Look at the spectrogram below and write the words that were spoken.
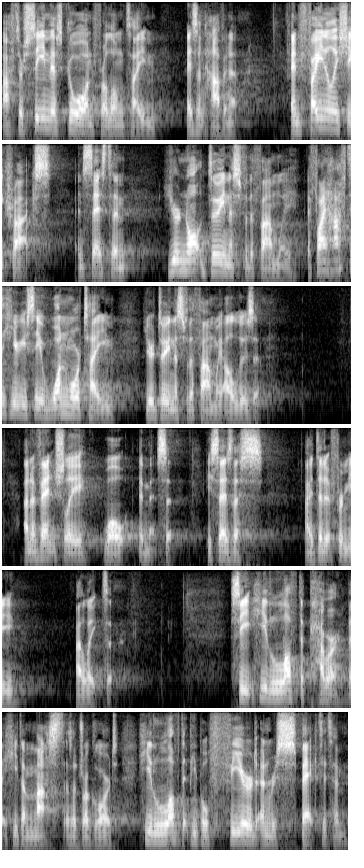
after seeing this go on for a long time, isn't having it. And finally, she cracks and says to him, You're not doing this for the family. If I have to hear you say one more time, You're doing this for the family, I'll lose it. And eventually, Walt admits it. He says this I did it for me. I liked it. See, he loved the power that he'd amassed as a drug lord. He loved that people feared and respected him.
